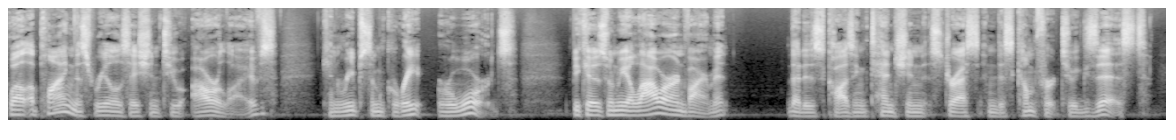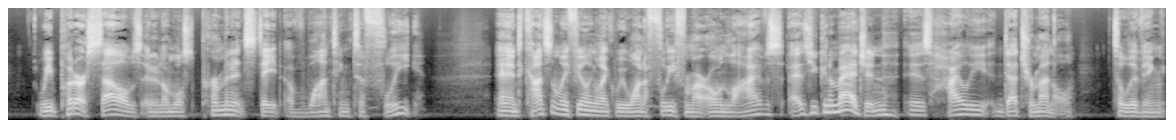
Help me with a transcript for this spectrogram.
Well, applying this realization to our lives can reap some great rewards because when we allow our environment that is causing tension, stress, and discomfort to exist, we put ourselves in an almost permanent state of wanting to flee. And constantly feeling like we want to flee from our own lives, as you can imagine, is highly detrimental to living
